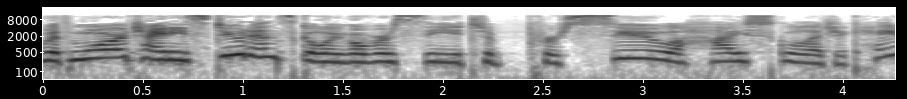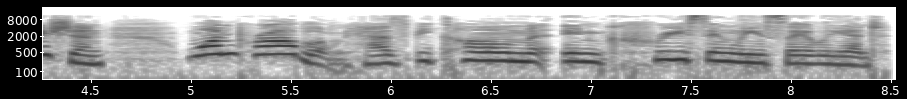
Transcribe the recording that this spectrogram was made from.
With more Chinese students going overseas to pursue a high school education, one problem has become increasingly salient.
